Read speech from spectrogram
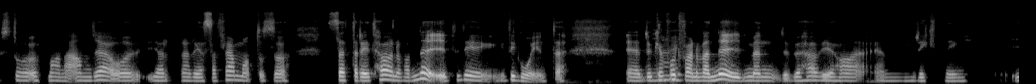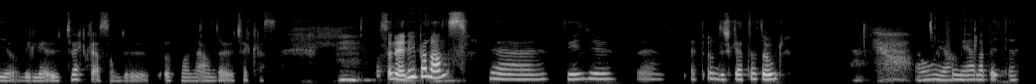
stå och uppmana andra och göra en resa framåt och så sätta dig i ett hörn och vara nöjd. Det, det går ju inte. Eh, du kan Nej. fortfarande vara nöjd men du behöver ju ha en riktning i att vilja utvecklas om du uppmanar andra att utvecklas. Mm. Och Sen är det ju balans. Eh, det är ju eh, ett underskattat ord. Oh, ja. Få med alla bitar.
